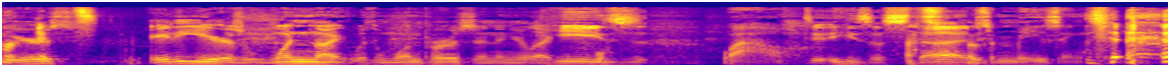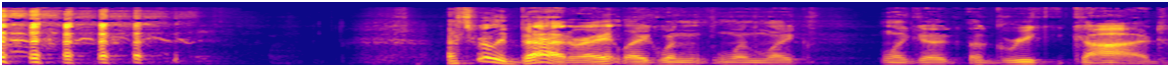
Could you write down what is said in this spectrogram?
over years, 80 years, one night with one person, and you're like, He's wow, dude, he's a stud. that was amazing. That's really bad, right? Like when, when like, like a, a Greek god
